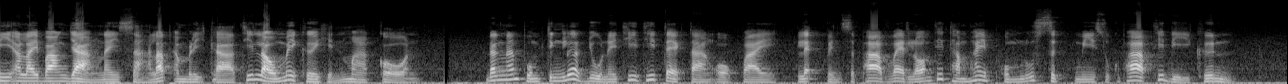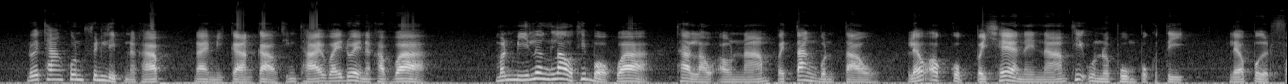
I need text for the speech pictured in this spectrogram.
มีอะไรบางอย่างในสหรัฐอเมริกาที่เราไม่เคยเห็นมาก่อน ดังนั้นผมจึงเลือกอยู่ในที่ที่แตกต่างออกไป และเป็นสภาพแวดล้อมที่ทำให้ผมรู้สึกมีสุขภาพที่ดีขึ้น โดยทางคุณฟิลิปนะครับ ได้มีการกล่าวทิ้งท้ายไว้ด้วยนะครับว่า มันมีเรื่องเล่าที่บอกว่า ถ้าเราเอาน้ำไปตั้งบนเตา แล้วเอากบไปแช่ในน้ำที่อุณหภูมิปกติ แล้วเปิดไฟ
